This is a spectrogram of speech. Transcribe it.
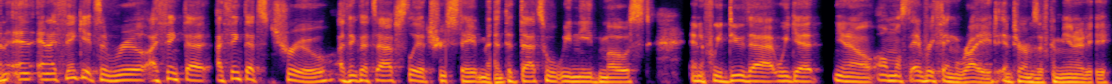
And, and and I think it's a real. I think that I think that's true. I think that's absolutely a true statement that that's what we need most. And if we do that, we get you know almost everything right in terms of community.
